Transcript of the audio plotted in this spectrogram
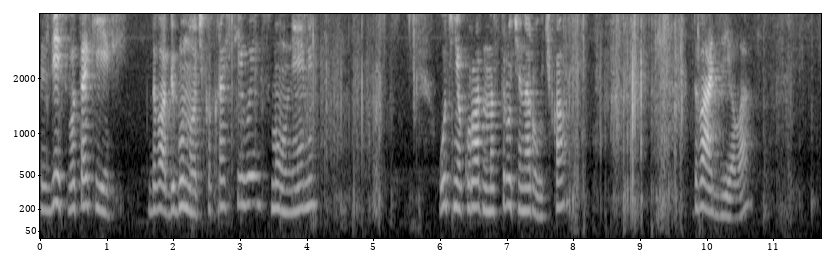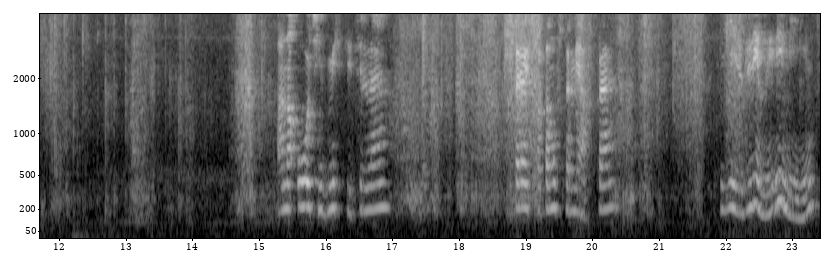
Здесь вот такие два бегуночка красивые с молниями. Очень аккуратно настрочена ручка. Два отдела. Она очень вместительная. Стараюсь, потому что мягкая. Есть длинный ремень.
